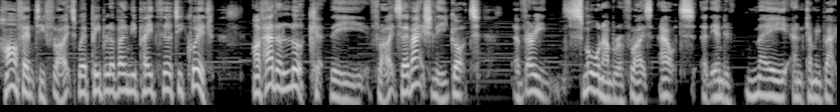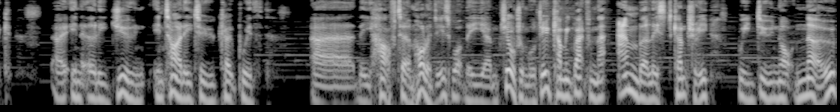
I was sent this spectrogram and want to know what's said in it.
half empty flights where people have only paid 30 quid. I've had a look at the flights. They've actually got a very small number of flights out at the end of May and coming back uh, in early June entirely to cope with uh, the half term holidays, what the um, children will do coming back from that amber list country we do not know.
